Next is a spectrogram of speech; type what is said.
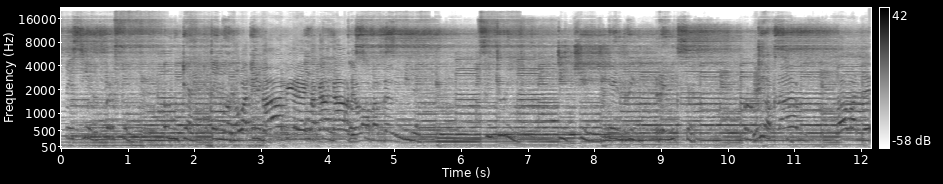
Spesial perfume Pemuda Tenor สวัสดีครับพี่เอกตะกร้าเก้าเดี๋ยวรอแป๊บนึง Featuring DJ Henry Remixer พี่สำริงสวัสดี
